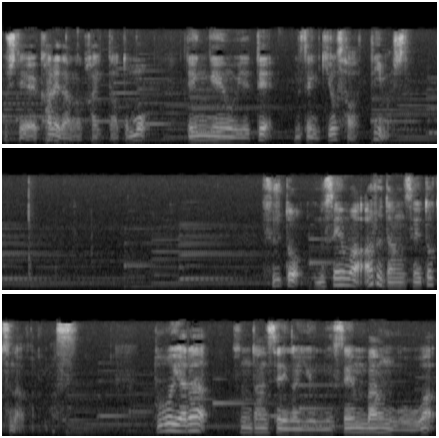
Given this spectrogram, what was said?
そして彼らが帰った後も電源を入れて無線機を触っていました。すると無線はある男性とつながります。どうやらその男性が言う無線番号は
